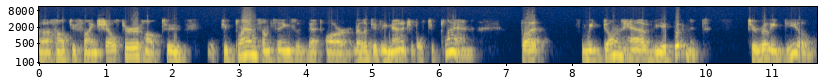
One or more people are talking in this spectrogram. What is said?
uh, how to find shelter, how to to plan some things that are relatively manageable to plan. But we don't have the equipment to really deal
